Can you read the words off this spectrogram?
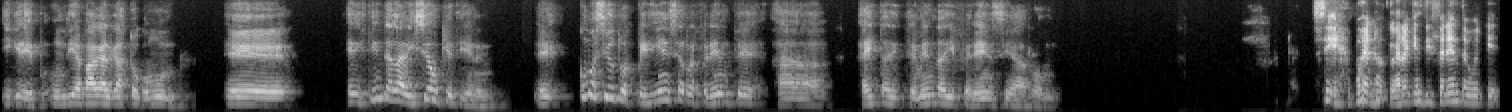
y que un día paga el gasto común. Eh, es distinta la visión que tienen. Eh, ¿Cómo ha sido tu experiencia referente a, esta tremenda diferencia, Romy? Sí, bueno, claro que es diferente porque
